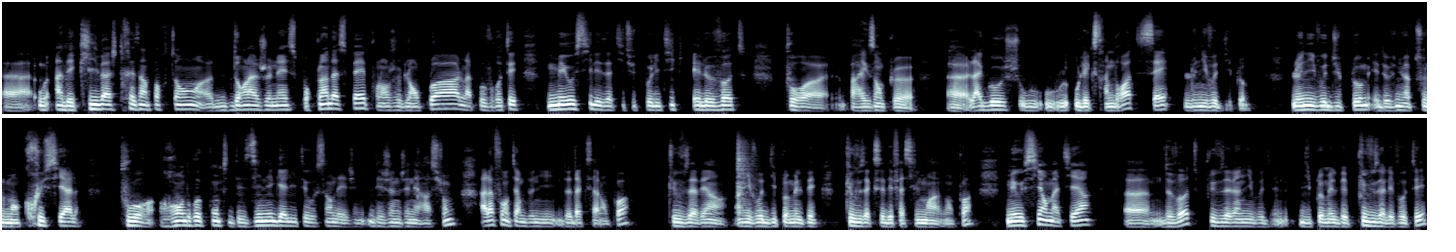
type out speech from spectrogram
un des clivages très importants euh, dans la jeunesse pour plein d'aspects, pour l'enjeu de l'emploi, la pauvreté, mais aussi les attitudes politiques et le vote pour, euh, par exemple, la gauche ou, l'extrême droite, c'est le niveau de diplôme. Le niveau de diplôme est devenu absolument crucial pour rendre compte des inégalités au sein des, jeunes générations, à la fois en termes d'accès à l'emploi, plus vous avez un, niveau de diplôme élevé, plus vous accédez facilement à l'emploi, mais aussi en matière de vote, plus vous avez un niveau de diplôme élevé, plus vous allez voter,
